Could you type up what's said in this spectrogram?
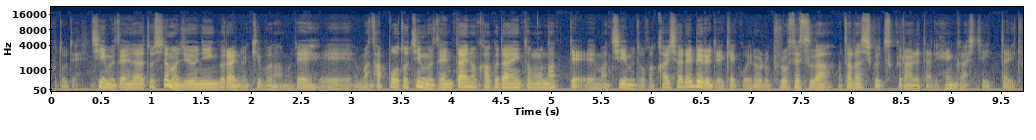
ことで、チーム全体としても10人ぐらいの規模なので、えー、まあ、サポートチーム全体の拡大に伴って、まあ、チームとか会社レベルで結構いろいろプロセスが新しく作られたり変化していったりと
